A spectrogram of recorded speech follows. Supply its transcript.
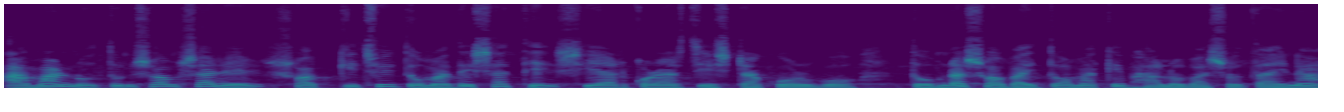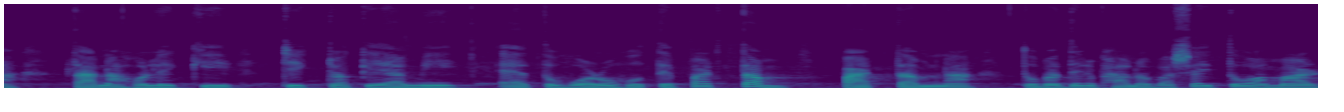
আমার নতুন সংসারের সব কিছুই তোমাদের সাথে শেয়ার করার চেষ্টা করব। তোমরা সবাই তো আমাকে ভালোবাসো, তাই না? তা না হলে কি টিকটকে আমি এত বড় হতে পারতাম? পারতাম না। তোমাদের ভালোবাসাই তো আমার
